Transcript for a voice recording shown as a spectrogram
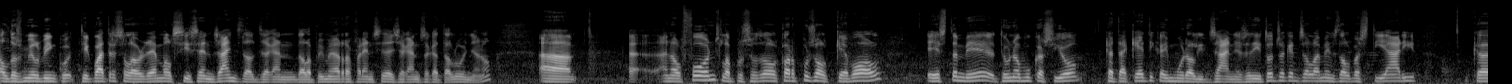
el 2024 celebrarem els 600 anys del gegant, de la primera referència de gegants a Catalunya. No? Uh, en el fons, la processó del Corpus el que vol és també, té una vocació catequètica i moralitzant, és a dir, tots aquests elements del bestiari que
